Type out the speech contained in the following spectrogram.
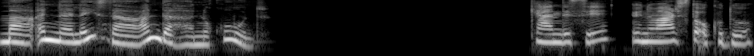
مع أن ليس عندها نقود Kendisi üniversite okudu.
